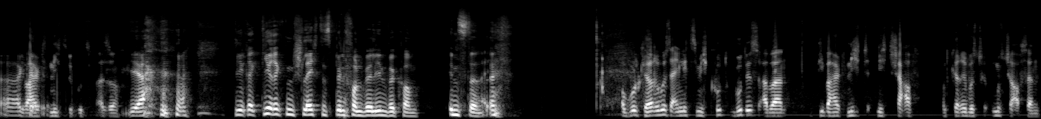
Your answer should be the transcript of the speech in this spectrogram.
Äh, Die war halt nicht so gut. Also, ja, direkt, direkt ein schlechtes Bild von Berlin bekommen. Instant. obwohl Currywurst eigentlich ziemlich gut, gut ist, aber die war halt nicht, nicht scharf. Und Currywurst muss scharf sein.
